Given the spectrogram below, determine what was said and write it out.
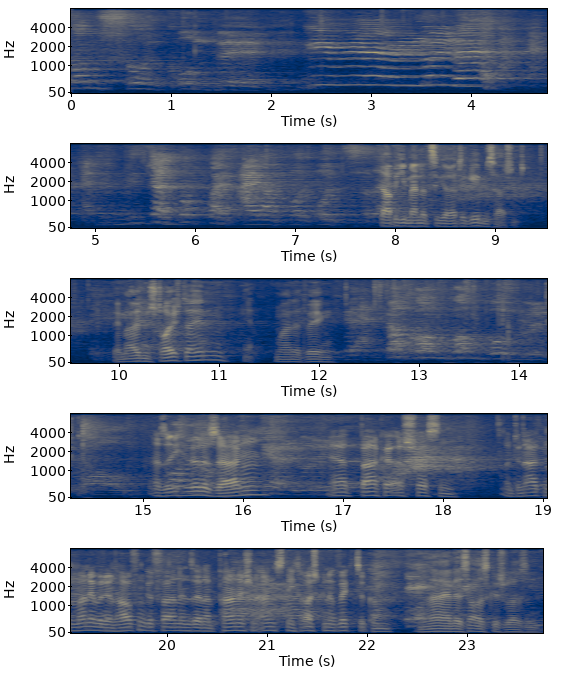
komm schon, Kumpel. Gib mir eine Lulle! Bist ja doch bald einer von uns. Darf ich ihm eine Zigarette geben, Sergeant? Dem alten Strolch da hinten? Ja. Meinetwegen. Doch, komm, komm, Kumpel, komm. Also ich würde sagen, er hat Barker erschossen und den alten Mann über den Haufen gefahren, in seiner panischen Angst nicht rasch genug wegzukommen. Nein, das ist ausgeschlossen.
